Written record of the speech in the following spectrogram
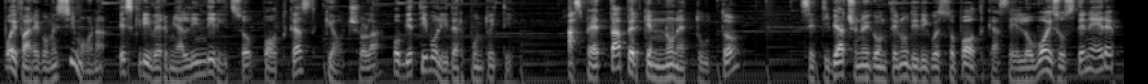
puoi fare come Simona e scrivermi all'indirizzo podcast-obiettivoleader.it. Aspetta perché non è tutto se ti piacciono i contenuti di questo podcast e lo vuoi sostenere,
